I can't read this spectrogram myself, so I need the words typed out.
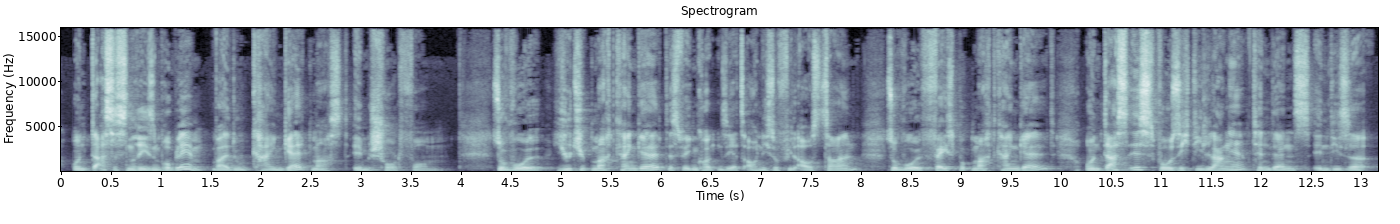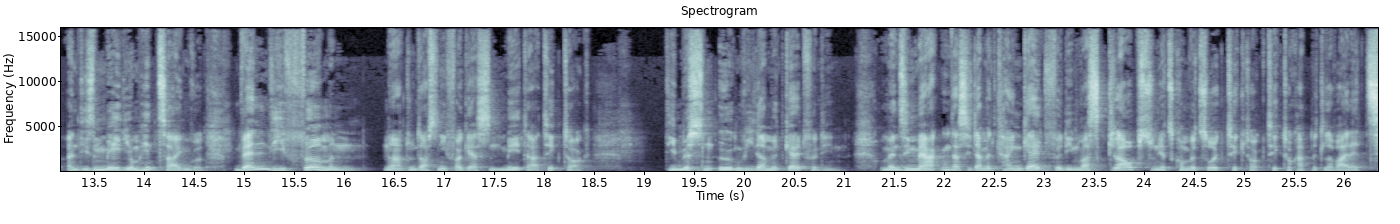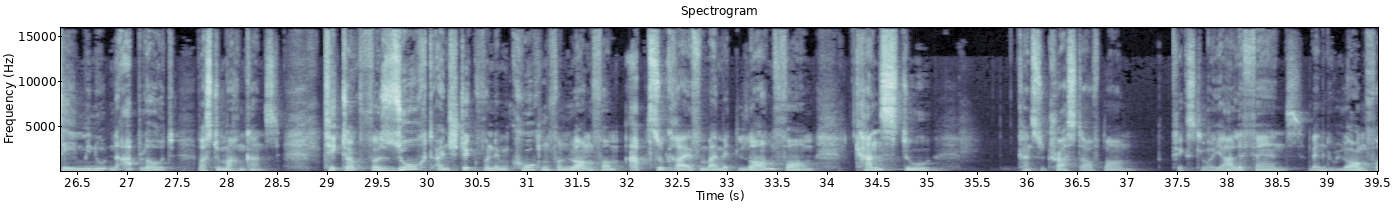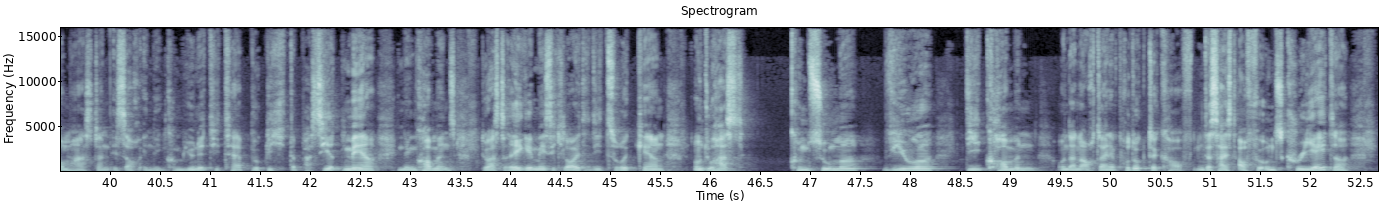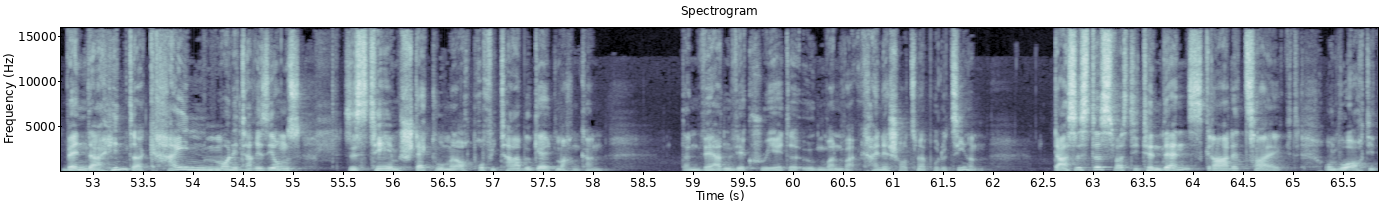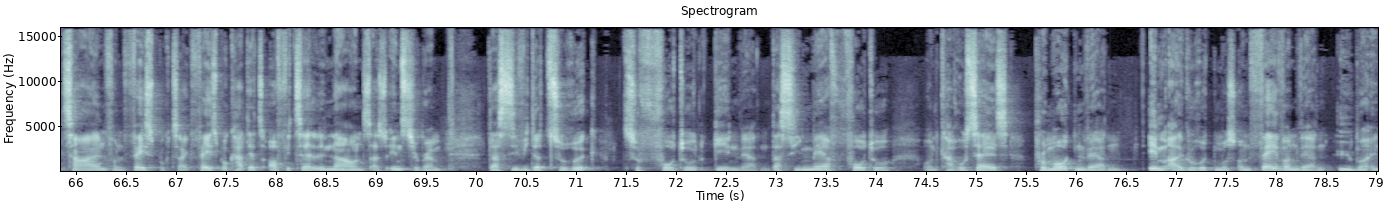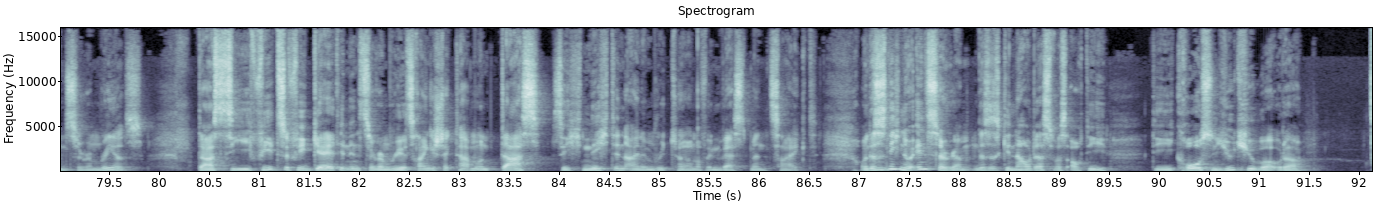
Und das ist ein Riesenproblem, weil du kein Geld machst im Shortform. Sowohl YouTube macht kein Geld, deswegen konnten sie jetzt auch nicht so viel auszahlen. Sowohl Facebook macht kein Geld. Und das ist, wo sich die lange Tendenz in dieser, an diesem Medium hinzeigen wird. Wenn die Firmen, na, du darfst nie vergessen, Meta, TikTok, die müssen irgendwie damit Geld verdienen. Und wenn sie merken, dass sie damit kein Geld verdienen, was glaubst du? Und jetzt kommen wir zurück TikTok. TikTok hat mittlerweile 10 Minuten Upload, was du machen kannst. TikTok versucht ein Stück von dem Kuchen von Longform abzugreifen, weil mit Longform kannst du kannst du Trust aufbauen, kriegst loyale Fans. Wenn du Longform hast, dann ist auch in den Community Tab wirklich da passiert mehr in den Comments. Du hast regelmäßig Leute, die zurückkehren und du hast Consumer, Viewer, die kommen und dann auch deine Produkte kaufen. Das heißt auch für uns Creator, wenn dahinter kein Monetarisierungssystem steckt, wo man auch profitabel Geld machen kann, dann werden wir Creator irgendwann keine Shorts mehr produzieren. Das ist es, was die Tendenz gerade zeigt und wo auch die Zahlen von Facebook zeigt. Facebook hat jetzt offiziell announced, also Instagram, dass sie wieder zurück zu Foto gehen werden, dass sie mehr Foto und Karussells promoten werden im Algorithmus und favoren werden über Instagram Reels. Dass sie viel zu viel Geld in Instagram Reels reingesteckt haben und das sich nicht in einem Return of Investment zeigt. Und das ist nicht nur Instagram, das ist genau das, was auch die, die großen YouTuber oder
